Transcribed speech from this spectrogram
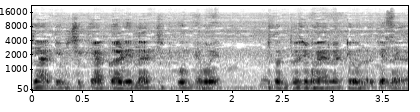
ज्या दिवशी त्या गाडीला चिपकून ठेव संतोष भायला ठेवलं गेलं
